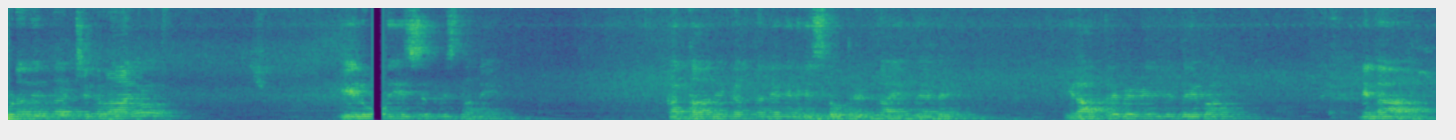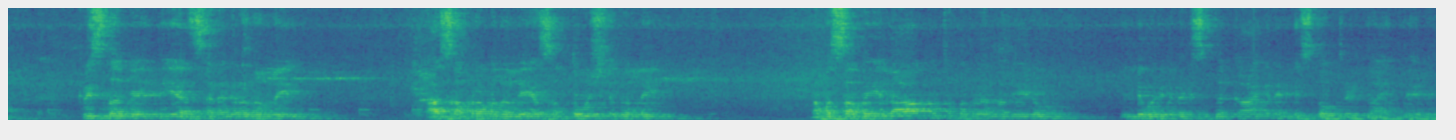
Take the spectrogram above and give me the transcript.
ಬುಡದಿಂದ ಚಿಗುರಾಗಿ ಏಳು ಯೇಸು ಕ್ರಿಸ್ತನೇ ಕತ್ತಾನೆ ಕರ್ತನೆ, ನಿನಗೆ ಸ್ತೋತ್ರ ಇಡ್ತಾ ಇದ್ದೇವೆ. ಈ ರಾತ್ರಿ ವೇಳೆಯಲ್ಲಿ ದೇವ, ನಿನ್ನ ಕ್ರಿಸ್ತ ಜಯಂತಿಯ ಸಡಗರದಲ್ಲಿ, ಆ ಸಂಭ್ರಮದಲ್ಲಿ, ಆ ಸಂತೋಷದಲ್ಲಿ ನಮ್ಮ ಸಭೆ ಎಲ್ಲ ಕುಟುಂಬಗಳನ್ನು ನೀಡು. ಇಲ್ಲಿವರೆಗೆ ನಡೆಸಿದ್ದಕ್ಕಾಗಿ ನಿನಗೆ ಸ್ತೋತ್ರ ಹೇಳ್ತಾ ಇದ್ದೇವೆ.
